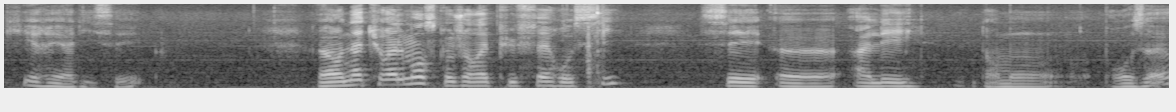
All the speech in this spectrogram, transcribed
qui est réalisée. Alors naturellement, ce que j'aurais pu faire aussi, c'est euh, aller dans mon browser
